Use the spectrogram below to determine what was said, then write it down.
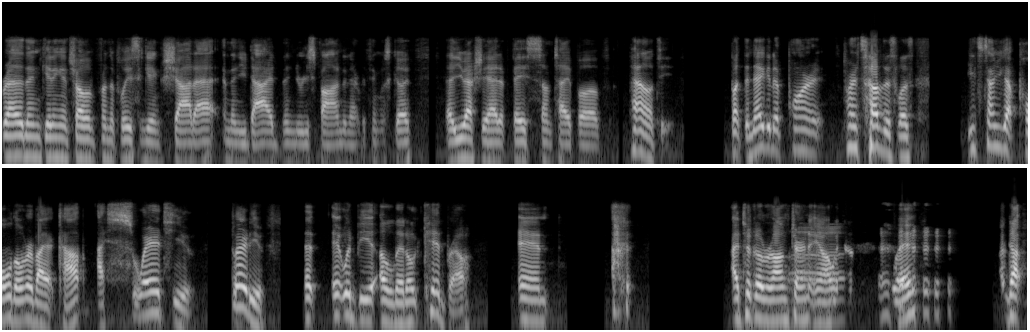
rather than getting in trouble from the police and getting shot at and then you died, then you respawned and everything was good, that you actually had to face some type of penalty. But the negative part parts of this was each time you got pulled over by a cop, I swear to you, swear to you, that it would be a little kid, bro. And I took a wrong turn, you know, Uh, way. I got,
